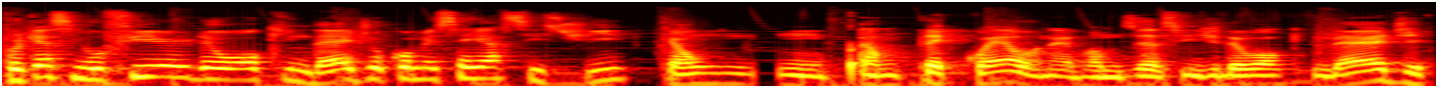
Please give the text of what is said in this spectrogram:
Porque assim, o Fear the Walking Dead eu comecei a assistir, que é um, um- é um prequel, né? Vamos dizer assim, de The Walking Dead,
